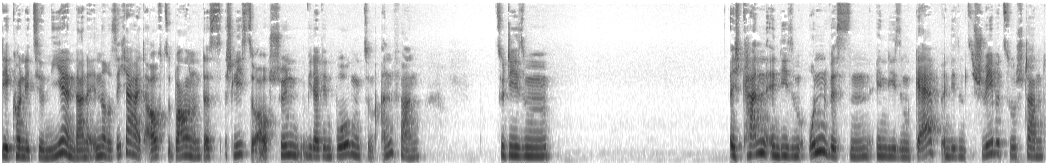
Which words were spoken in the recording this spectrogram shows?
dekonditionieren, da eine innere Sicherheit aufzubauen. Und das schließt so auch schön wieder den Bogen zum Anfang, zu diesem, ich kann in diesem Unwissen, in diesem Gap, in diesem Schwebezustand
